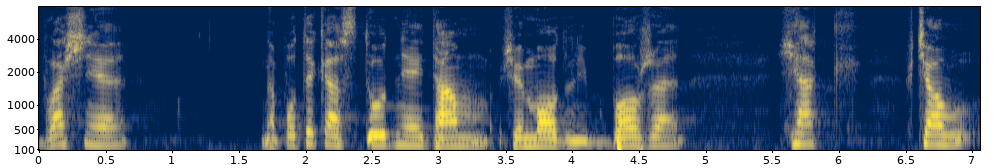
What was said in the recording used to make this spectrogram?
właśnie napotyka studnię i tam się modli. Boże, jak chciał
